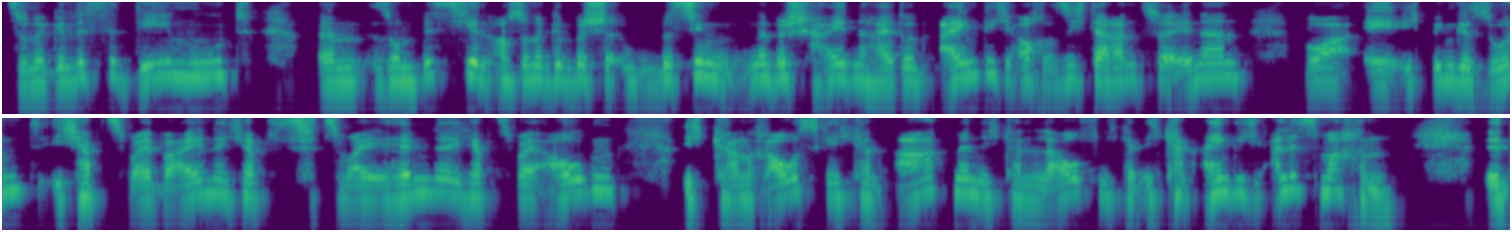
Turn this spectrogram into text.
so eine gewisse Demut, ähm, so ein bisschen auch so eine bisschen eine Bescheidenheit und eigentlich auch sich daran zu erinnern, boah, ey, ich bin gesund, ich habe zwei Beine, ich habe zwei Hände, ich habe zwei Augen, ich kann rausgehen, ich kann atmen, ich kann laufen, ich kann, ich kann eigentlich alles machen. Äh,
